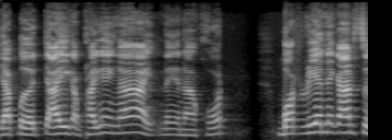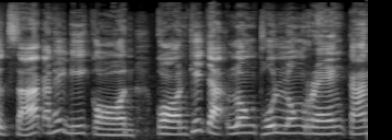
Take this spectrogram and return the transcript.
อย่าเปิดใจกับใครง่าย ๆ ในอนาคต บทเรียนในการศึกษากันให้ดีก่อน ก่อนที่จะลงทุนลงแรงกัน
